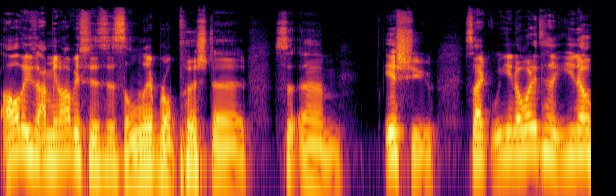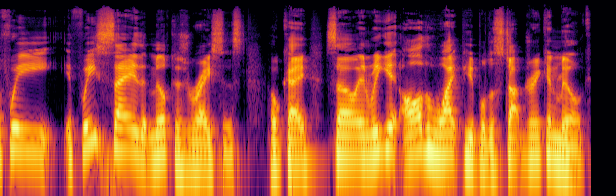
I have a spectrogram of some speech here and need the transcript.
all these, I mean, obviously this is a liberal push to um, issue. It's like you know what? Do you you know if we if we say that milk is racist, okay, so and we get all the white people to stop drinking milk.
